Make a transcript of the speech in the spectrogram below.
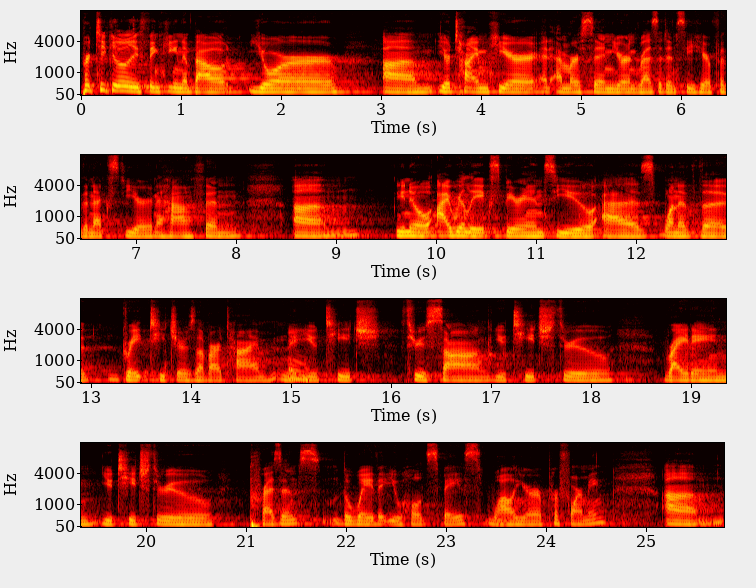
particularly thinking about your um, your time here at Emerson. You're in residency here for the next year and a half, and um, you know, I really experience you as one of the great teachers of our time, that you teach through song, you teach through writing, you teach through presence, the way that you hold space while you're performing, um,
